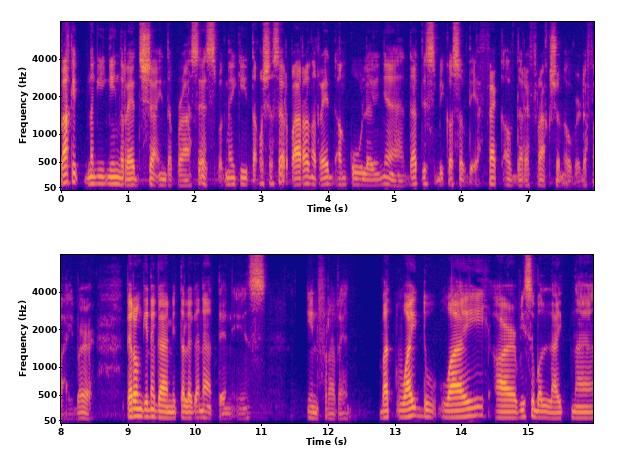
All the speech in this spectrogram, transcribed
Bakit nagiging red siya in the process? Pag nakikita ko siya, sir, parang red ang kulay niya. That is because of the effect of the refraction over the fiber. Pero ang ginagamit talaga natin is infrared. But why do why are visible light na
